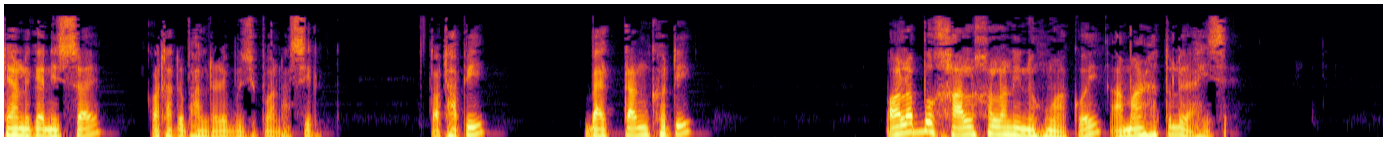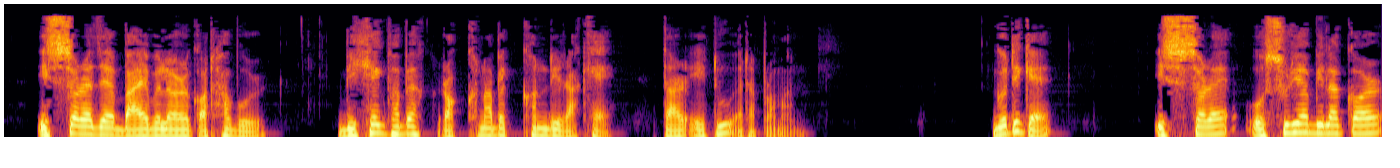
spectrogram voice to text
তেওঁলোকে নিশ্চয় কথাটো ভালদৰে বুজি পোৱা নাছিল। তথাপি বাক্যাংশটি অলপো সাল সলনি নোহোৱাকৈ আমাৰ হাতলৈ আহিছে। ঈশ্বৰে যে বাইবেলৰ কথাবোৰ বিশেষভাৱে ৰক্ষণাবেক্ষণ দি ৰাখে তাৰ এইটো এটা প্ৰমাণ। গতিকে ঈশ্বৰে ওচৰীয়াবিলাকৰ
